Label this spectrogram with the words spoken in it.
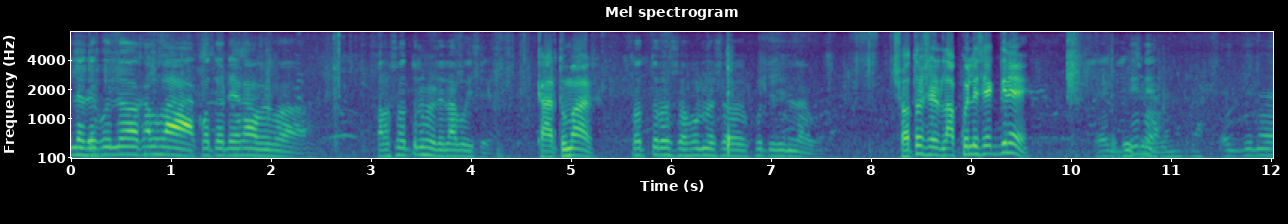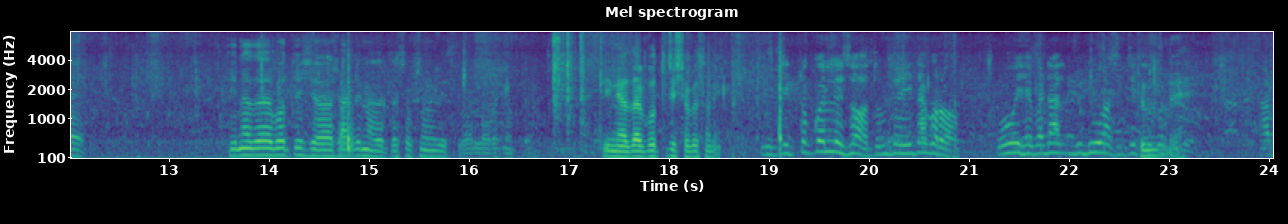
ইলা দেখইল খাল্লা কত টাকা হবে বা? কাল সতেরোশো টাকা লাভ হয়েছে কার তোমার? সতেরোশো পনেরোশো প্রতিদিন লাভ। সতেরোশো লাভ করলেছে একদিনে? একদিনে? একদিনে তিন হাজার বত্রিশশো সাড়ে তিন সবসময় বেশি আল্লাহ রহমতে। তিন হাজার বত্রিশশো পেছনে টিকটক করলে ছ তুমি তো এইটা করো। ওই হেবেটা ভিডিও আছে টিকটক আর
